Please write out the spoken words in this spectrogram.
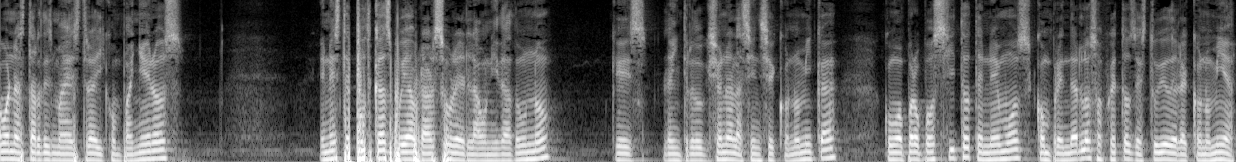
buenas tardes maestra y compañeros. En este podcast voy a hablar sobre la unidad 1, que es la introducción a la ciencia económica. Como propósito tenemos comprender los objetos de estudio de la economía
